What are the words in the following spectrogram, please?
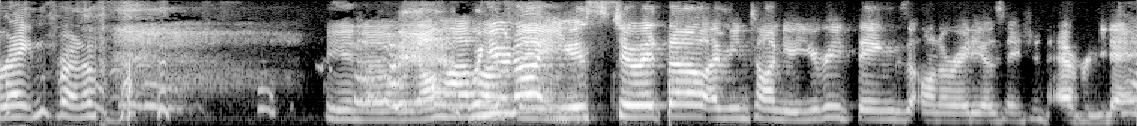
right in front of us. You know, we all have when you're not used to it though i mean tanya you read things on a radio station every day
